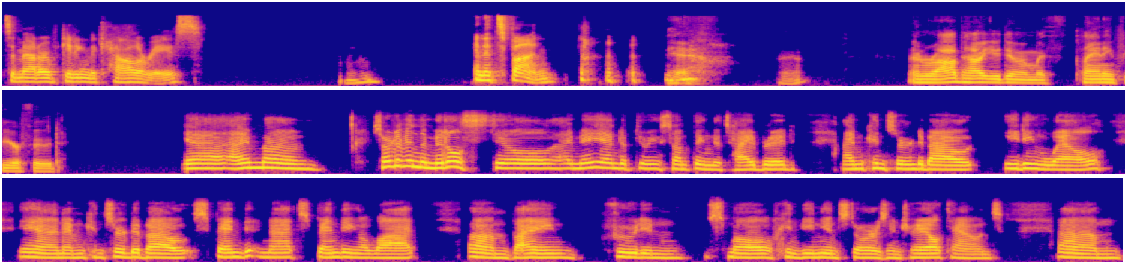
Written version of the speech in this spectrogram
it's a matter of getting the calories, Mhm. and it's fun. Yeah. yeah. And Rob, how are you doing with planning for your food? Yeah, I'm um, sort of in the middle still. I may end up doing something that's hybrid. I'm concerned about eating well, and I'm concerned about spend not spending a lot um, buying food in small convenience stores in trail towns. Um,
